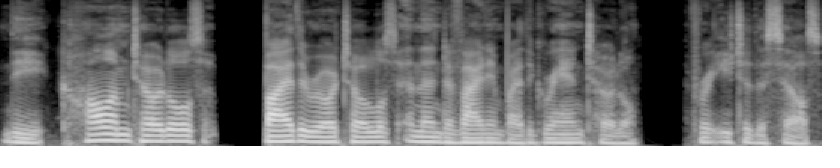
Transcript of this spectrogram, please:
the column totals by the row totals and then dividing by the grand total for each of the cells.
